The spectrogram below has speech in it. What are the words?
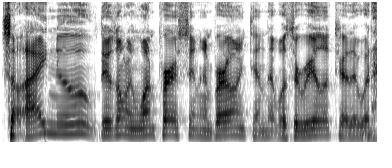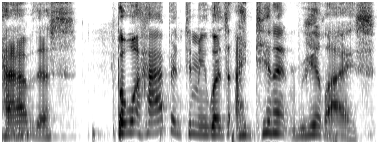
So I knew there's only one person in Burlington that was a realtor that would have mm-hmm. this. But what happened to me was I didn't realize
